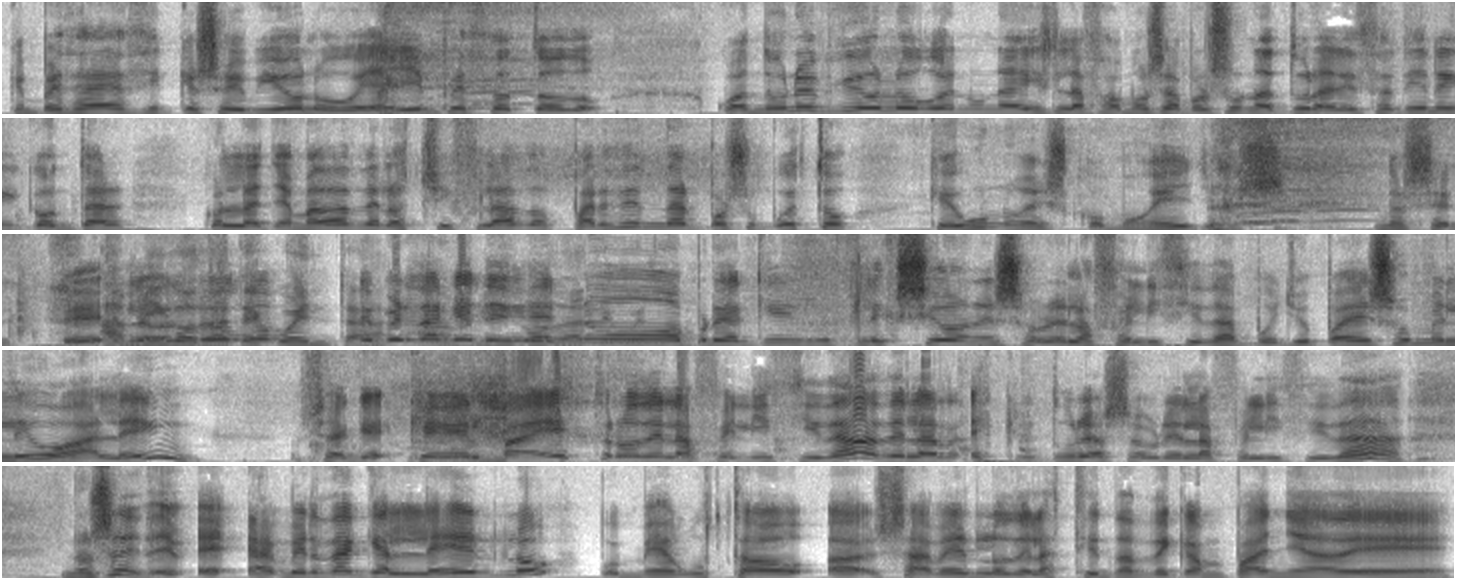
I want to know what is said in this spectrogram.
que empecé a decir que soy biólogo y ahí empezó todo. Cuando uno es biólogo en una isla famosa por su naturaleza, tiene que contar con las llamadas de los chiflados. Parecen dar por supuesto que uno es como ellos. No sé. eh, Amigo, luego, date cuenta, Es verdad que te amigo, dicen, no, cuenta". pero aquí hay reflexiones sobre la felicidad. Pues yo para eso me leo a Alain. O sea, que, que el maestro de la felicidad, de la escritura sobre la felicidad. No sé, eh, es verdad que al leerlo, pues me ha gustado ah, saber lo de las tiendas de campaña de,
